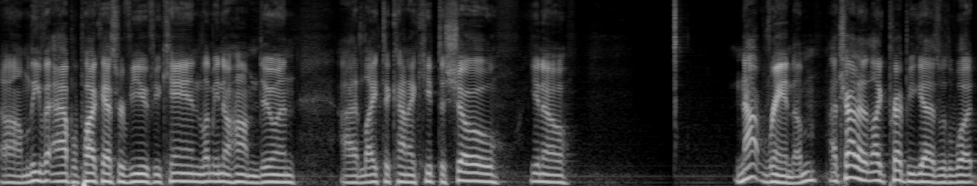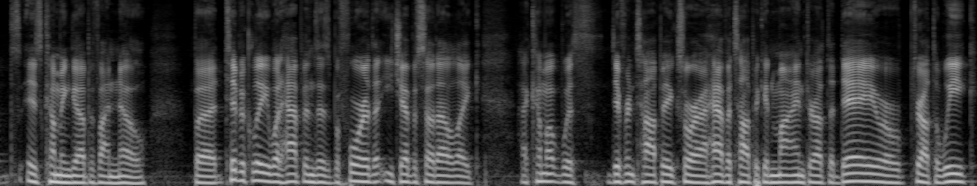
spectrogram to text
Um, leave an Apple Podcast review if you can. Let me know how I'm doing. I'd like to kind of keep the show, you know, not random. I try to like prep you guys with what is coming up if I know. But typically, what happens is before the, each episode, I'll like I come up with different topics, or I have a topic in mind throughout the day or throughout the week,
